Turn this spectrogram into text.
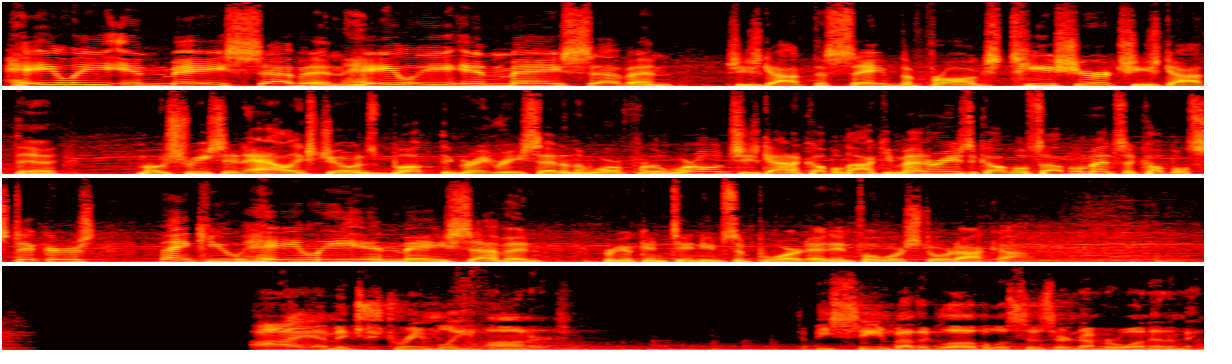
Haley in May 7. Haley in May 7. She's got the Save the Frogs t shirt. She's got the most recent Alex Jones book, The Great Reset in the War for the World. She's got a couple documentaries, a couple supplements, a couple stickers. Thank you, Haley in May 7, for your continued support at InfoWarsStore.com. I am extremely honored be seen by the globalists as their number one enemy.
